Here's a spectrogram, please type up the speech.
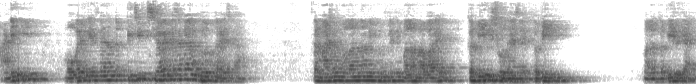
आणि मोबाईल घेतल्यानंतर टीचिंग शिवाय त्याचा काय उपयोग करायचा? तर माझ्या मुलांना मी म्हटले की मला बाबा आहे कबीर शोधायचा आहे कबीर. मला कबीर काय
